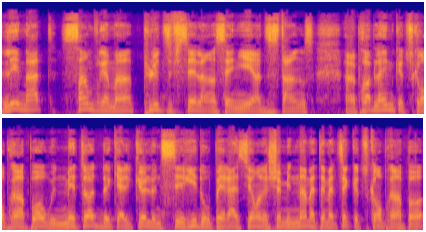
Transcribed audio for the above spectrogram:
les maths semblent vraiment plus difficiles à enseigner en distance. Un problème que tu comprends pas ou une méthode de calcul, une série d'opérations, un cheminement mathématique que tu comprends pas,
